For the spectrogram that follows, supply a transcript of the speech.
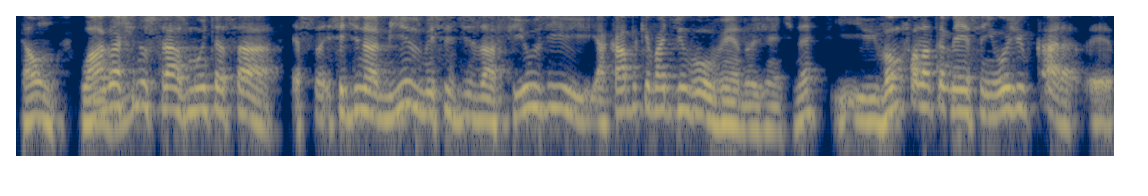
Então, o agro uhum. acho que nos traz muito essa, essa, esse dinamismo, esses desafios e acaba que vai desenvolvendo a gente, né? E vamos falar também assim, hoje, cara, é,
